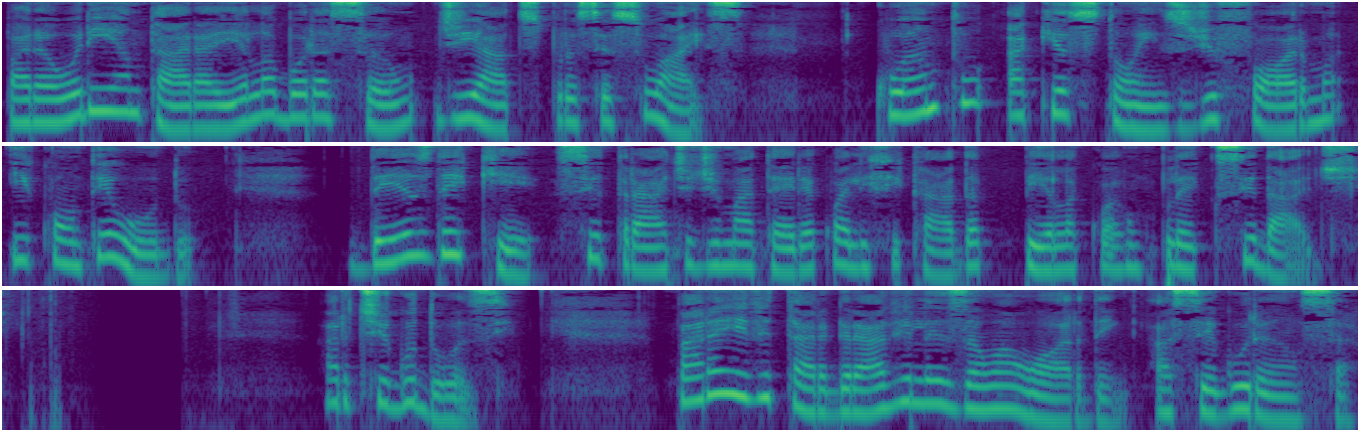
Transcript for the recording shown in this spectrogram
para orientar a elaboração de atos processuais, quanto a questões de forma e conteúdo, desde que se trate de matéria qualificada pela complexidade. Artigo 12. Para evitar grave lesão à ordem, à segurança,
